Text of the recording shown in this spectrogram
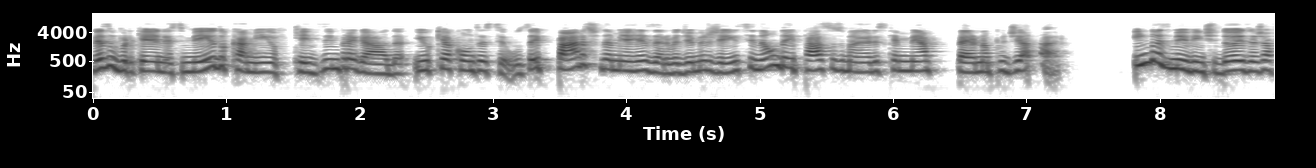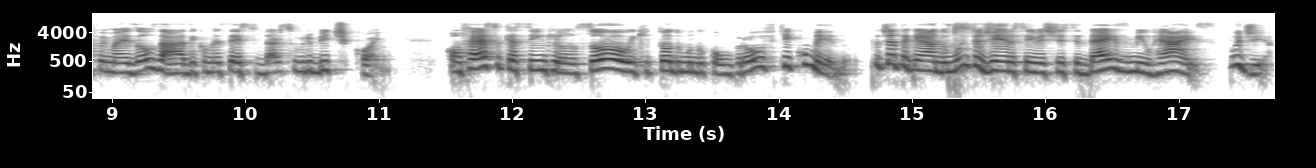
Mesmo porque nesse meio do caminho eu fiquei desempregada e o que aconteceu? Usei parte da minha reserva de emergência e não dei passos maiores que a minha perna podia dar. Em 2022 eu já fui mais ousada e comecei a estudar sobre Bitcoin. Confesso que assim que lançou e que todo mundo comprou, eu fiquei com medo. Podia ter ganhado muito dinheiro se eu investisse 10 mil reais? Podia,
